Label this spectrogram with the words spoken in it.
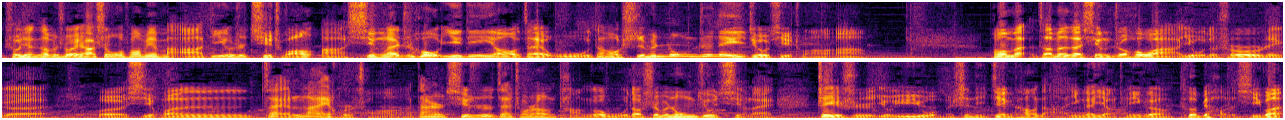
首先，咱们说一下生活方面吧啊，第一个是起床啊，醒来之后一定要在五到十分钟之内就起床啊。朋友们，咱们在醒之后啊，有的时候这个，呃，喜欢再赖一会儿床啊。但是其实，在床上躺个五到十分钟就起来，这也是有益于我们身体健康的啊。应该养成一个特别好的习惯，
